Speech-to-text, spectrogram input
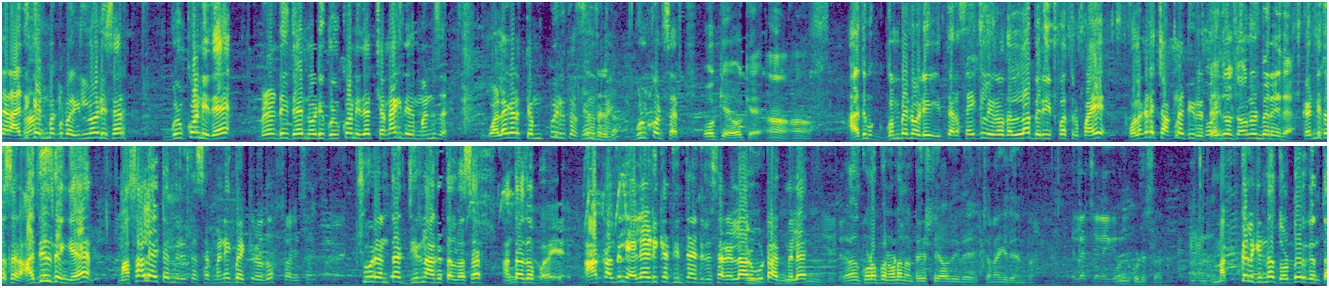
ಸರ್ ಅದಕ್ಕೆ ಹೆಣ್ಮಕ್ಳು ಇಲ್ಲಿ ನೋಡಿ ಸರ್ ಗುಳ್ಕೊಂಡ್ ಇದೆ ಬ್ರೆಡ್ ಇದೆ ನೋಡಿ ಗುಳ್ಕೊಂಡಿದೆ ಚೆನ್ನಾಗಿದೆ ಮನ್ಸು ಒಳಗಡೆ ಕೆಂಪು ಇರುತ್ತೆ ಸರ್ ಇದು? ಗುಳ್ಕೊಂಡ್ ಸರ್. ಓಕೆ ಓಕೆ ಹಾ ಹಾ. ಅದು ಗೊಂಬೆ ನೋಡಿ ಈ ತರ ಸೈಕಲ್ ಇರೋದೆಲ್ಲ ಬೇರೆ ಇಪ್ಪತ್ತು ರೂಪಾಯಿ. ಒಳಗಡೆ ಚಾಕ್ಲೇಟ್ ಇರುತ್ತೆ. ಇದ್ರಲ್ಲಿ ಚಾಕ್ಲೇಟ್ ಬೇರೆ ಇದೆ. ಖಂಡಿತ ಸರ್. ಅದಿಲ್ದಂಗೆ ಮಸಾಲೆ ಐಟಮ್ ಇರುತ್ತೆ ಸರ್ ಮನೆಗೆ ಬೇಕಿರೋದು. ಸಾರಿ ಸರ್ ಚೂರ್ ಅಂತ ಜೀರ್ಣ ಆಗುತ್ತಲ್ವಾ ಸರ್? ಅಂತ ಅದು ಆ ಕಾಲದಲ್ಲಿ ಎಲೆ ಅಡಿಕೆ ತಿಂತಾ ಇದ್ರಿ ಸರ್ ಎಲ್ಲರೂ ಊಟ ಆದ್ಮೇಲೆ. ಕೊಡಪ್ಪ ನೋಡೋಣ ಟೇಸ್ಟ್ ಇದೆ ಚೆನ್ನಾಗಿದೆ ಅಂತ. ಒಂದು ಕೊಡಿ ಸರ್. ಮಕ್ಕಳಿಗಿಂತ ದೊಡ್ಡವ್ರಿಗಂತ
